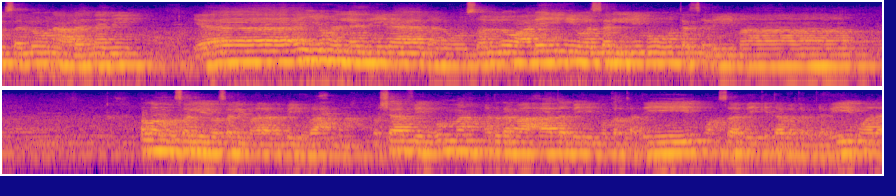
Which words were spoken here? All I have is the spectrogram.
يصلون على النبي. يا أيها الذين آمنوا صلوا عليه وسلموا تسليما. اللهم صل وسلم على نبي الرحمة وشافي الأمة عدد ما أحاط به القديم وأصحابه كتابك الكريم وعلى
